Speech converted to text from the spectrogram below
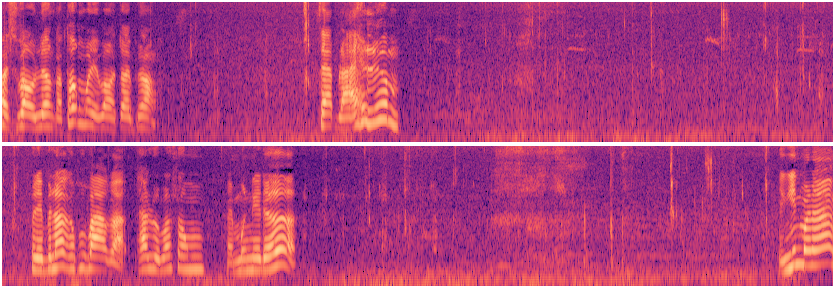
ว่าสิเว้าเรื่องกระทงบ่ได้เว้าจ้อยพี่น้องแซ่บหลายลืมไปเลยไปเล่ากับผู้บ่าวก็ถ้าหลุดมาส่งให้มึงเนี่ยเด้ออย่างนี้มานั่ง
